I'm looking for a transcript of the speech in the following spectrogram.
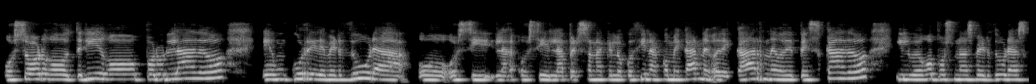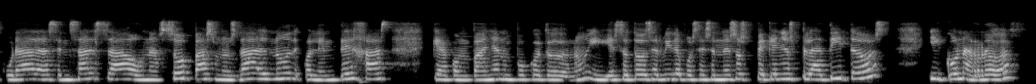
o sorgo o trigo por un lado, eh, un curry de verdura o, si la, o si la persona que lo cocina come carne o de carne o de pescado y luego pues unas verduras curadas en salsa o unas sopas, unos dal, ¿no? con lentejas que acompañan un poco todo, ¿no? Y eso todo servido pues en esos pequeños platitos y con arroz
